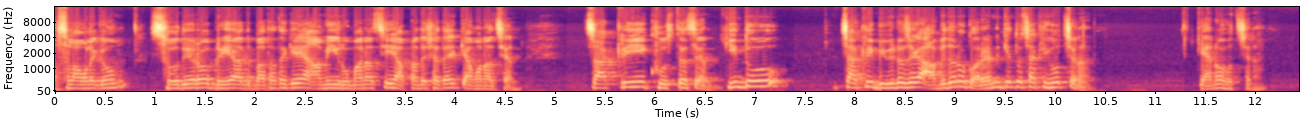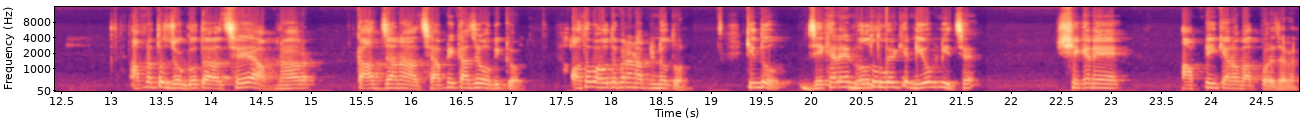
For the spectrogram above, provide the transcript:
আসসালামু আলাইকুম। সৌদি আরব রিয়াদ বাথা থেকে আমি রুমান আছি। আপনাদের সাথে কেমন আছেন? চাকরি খুঁজতেছেন কিন্তু চাকরি বিভিন্ন জায়গায় আবেদনও করেন কিন্তু চাকরি হচ্ছে না। কেন হচ্ছে না? আপনার তো যোগ্যতা আছে আপনার কাজ জানা আছে আপনি কাজে অভিজ্ঞ। অথবা হতে পারেন আপনি নতুন। কিন্তু যেখানে নতুনদেরকে নিয়োগ নিচ্ছে সেখানে আপনি কেন বাদ পড়ে যাবেন?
